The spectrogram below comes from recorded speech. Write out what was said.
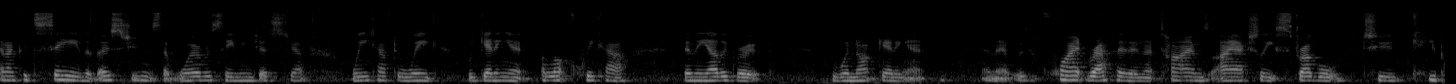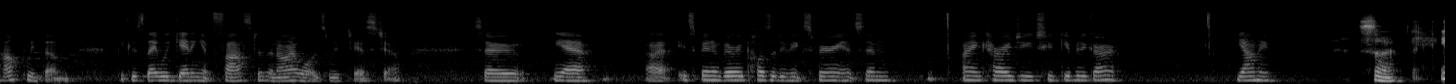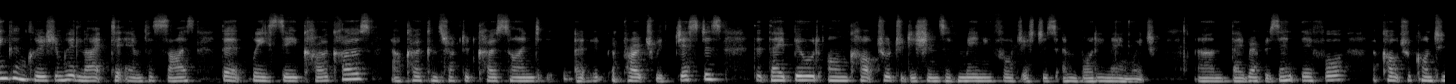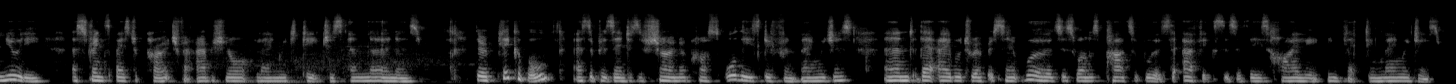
And, I could see that those students that were receiving gesture week after week were getting it a lot quicker than the other group who were not getting it and it was quite rapid and at times I actually struggled to keep up with them because they were getting it faster than I was with gesture. So yeah, uh, it's been a very positive experience and I encourage you to give it a go. Yanu. So, in conclusion, we'd like to emphasise that we see COCOs, our co-constructed co-signed uh, approach with gestures, that they build on cultural traditions of meaningful gestures and body language. Um, they represent, therefore, a cultural continuity, a strengths-based approach for Aboriginal language teachers and learners. They're applicable, as the presenters have shown, across all these different languages, and they're able to represent words as well as parts of words, the affixes of these highly inflecting languages.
